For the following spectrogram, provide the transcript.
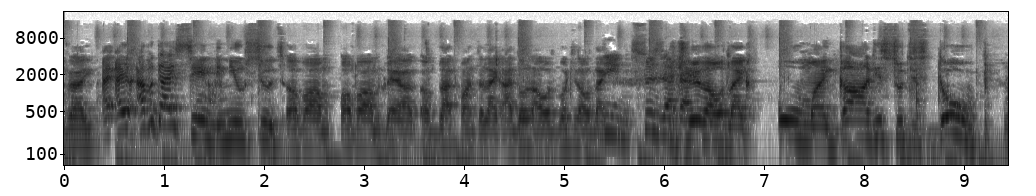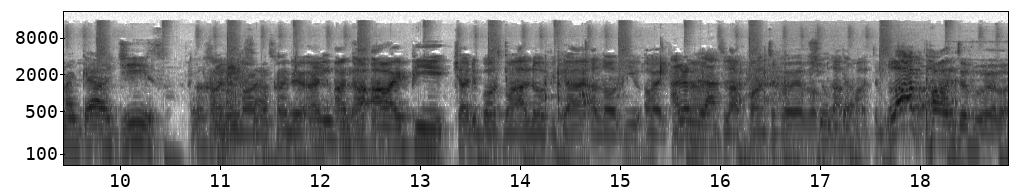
like, I, I have you guys seen the new suits of um of um the, of Black Panther? Like I don't, I was watching, I was like, the suits the that trailer, I was like, oh my god, this suit is dope. My God, jeez. Wakanda, Doesn't man, sense. Wakanda, and, and uh, R.I.P. Charlie Bossman, I love you, guy, I love you. R.I.P. I love. Black Black Panther forever, Shoot Black them. Panther, Black Panther forever,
